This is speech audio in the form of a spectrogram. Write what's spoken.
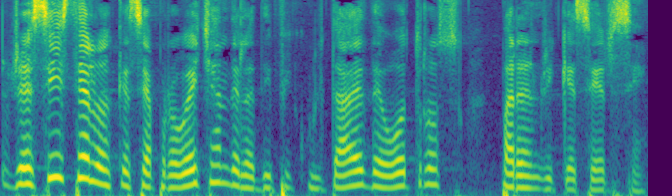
resiste a los que se aprovechan de las dificultades de otros para enriquecerse,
